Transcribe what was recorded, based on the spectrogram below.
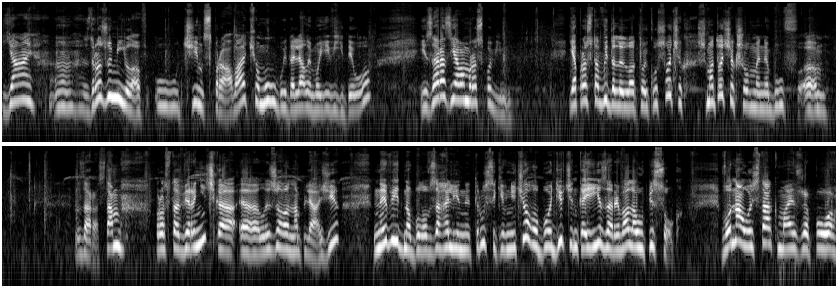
Я е, зрозуміла, у чим справа, чому видаляли моє відео. І зараз я вам розповім. Я просто видалила той кусочок, шматочок, що в мене був е, зараз. Там просто Веронічка е, лежала на пляжі. Не видно було взагалі ні трусиків, нічого, бо дівчинка її заривала у пісок. Вона ось так майже по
